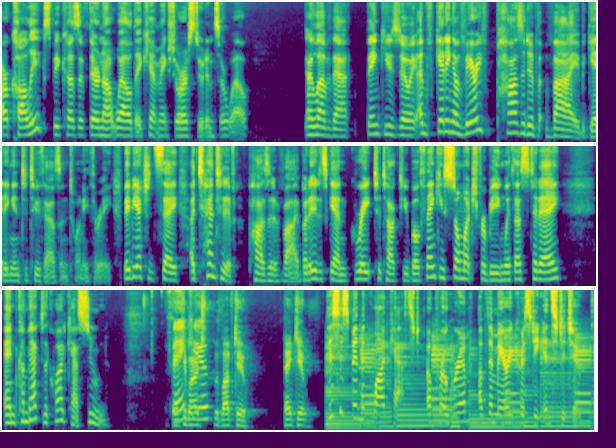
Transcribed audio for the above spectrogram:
our colleagues because if they're not well, they can't make sure our students are well. I love that. Thank you, Zoe. I'm getting a very positive vibe getting into 2023. Maybe I should say a tentative positive vibe, but it is again great to talk to you both. Thank you so much for being with us today and come back to the Quadcast soon. Thank you, Marge. you. Would love to. Thank you. This has been the Quadcast, a program of the Mary Christie Institute.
